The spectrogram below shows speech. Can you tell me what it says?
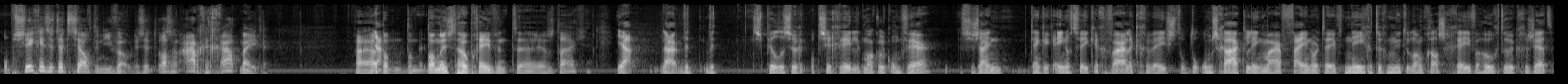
op zich is het hetzelfde niveau. Dus het was een aardige graadmeter. Nou ja, Ja. Dan, dan, dan is het hoopgevend eh, resultaatje. Ja, nou, we, we speelden ze op zich redelijk makkelijk omver. Ze zijn denk ik één of twee keer gevaarlijk geweest op de omschakeling. Maar Feyenoord heeft 90 minuten lang gas gegeven, hoog druk gezet.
